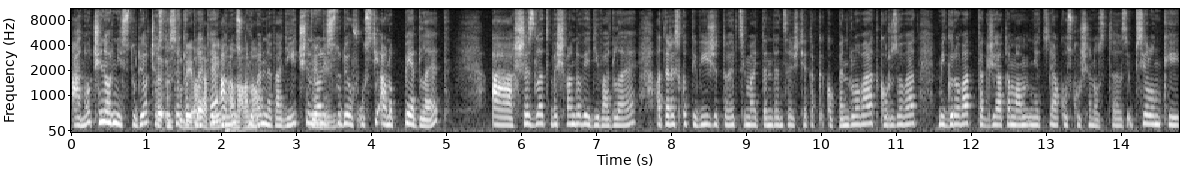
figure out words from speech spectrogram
Ano, činorní studio, často Eh, se studio, to já plete, vím, ano, ano, s klubem ano. nevadí. Vím. studio v Ústí, ano, pět let. a šest let ve Švandově divadle a Teresko, ty víš, že to herci mají tendence ještě tak jako pendlovat, korzovat, migrovat, takže já tam mám něco, nějakou zkušenost z Y,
